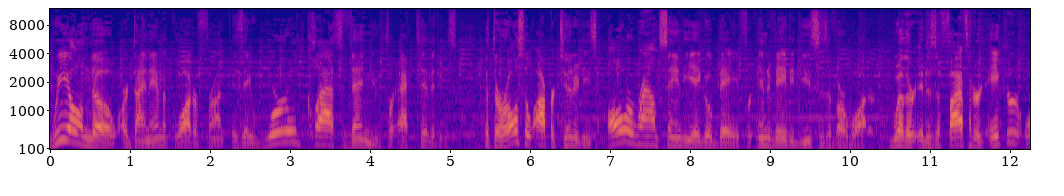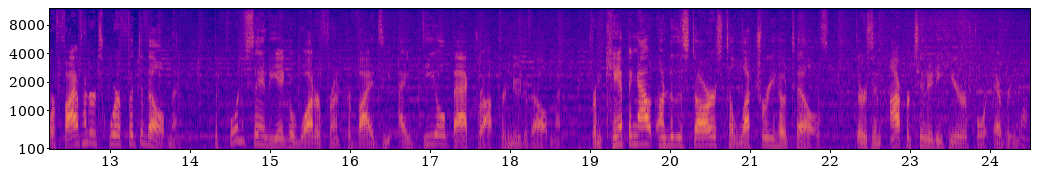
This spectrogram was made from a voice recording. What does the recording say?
We all know our dynamic waterfront is a world-class venue for activities, but there are also opportunities all around San Diego Bay for innovative uses of our water. Whether it is a 500 acre or 500 square foot development, the Port of San Diego waterfront provides the ideal backdrop for new development. From camping out under the stars to luxury hotels, there's an opportunity here for everyone.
